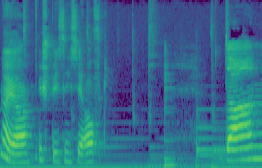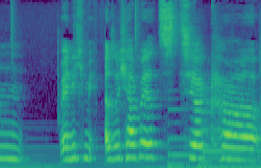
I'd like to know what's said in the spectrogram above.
naja, ich spiele es nicht sehr oft. Dann, wenn ich mich, also ich habe jetzt circa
